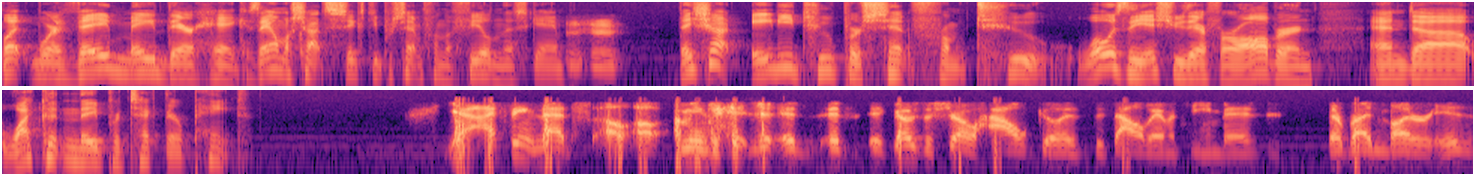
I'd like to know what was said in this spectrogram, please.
But where they made their hay, because they almost shot 60% from the field in this game, they shot 82% from two. What was the issue there for Auburn, and uh, why couldn't they protect their paint? Yeah, I think that's. Uh, uh, I mean, it, it it goes to show how good this Alabama team is. Their bread and butter is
